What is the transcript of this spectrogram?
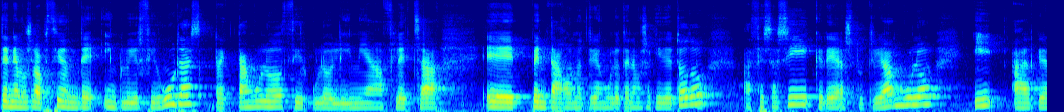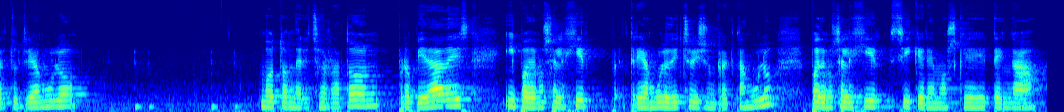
Tenemos la opción de incluir figuras, rectángulo, círculo, línea, flecha, eh, pentágono, triángulo, tenemos aquí de todo. Haces así, creas tu triángulo y al crear tu triángulo botón derecho ratón, propiedades y podemos elegir, triángulo dicho es un rectángulo, podemos elegir si queremos que tenga,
